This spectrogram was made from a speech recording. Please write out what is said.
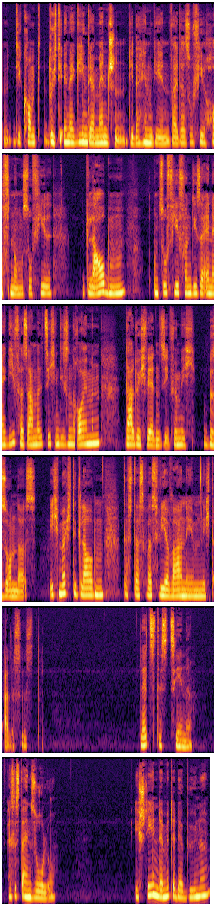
die kommt durch die Energien der Menschen, die dahin gehen, weil da so viel Hoffnung, so viel Glauben und so viel von dieser Energie versammelt sich in diesen Räumen. Dadurch werden sie für mich besonders. Ich möchte glauben, dass das, was wir wahrnehmen, nicht alles ist. Letzte Szene. Es ist ein Solo. Ich stehe in der Mitte der Bühne,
